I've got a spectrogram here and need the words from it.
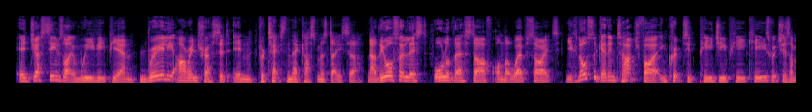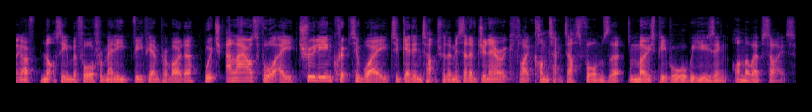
it just seems like WeVPN really are interested in protecting their customers' data. Now, they also list all of their stuff on their website. You can also get in touch via encrypted PGP keys, which is something I've not seen before from any VPN provider, which allows for a truly encrypted way to get in touch with them instead of generic like contact us forms that most people will be using on the website.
